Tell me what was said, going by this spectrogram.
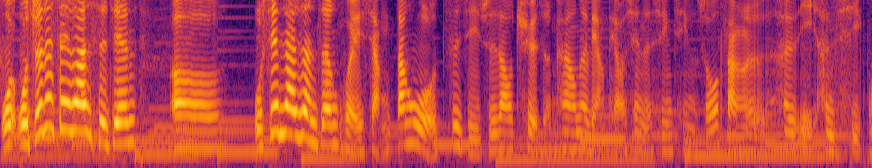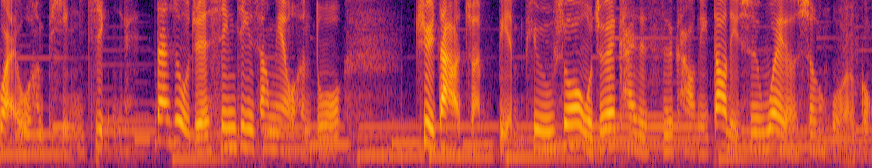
我我觉得这段时间，呃，我现在认真回想，当我自己知道确诊，看到那两条线的心情的时候，反而很很奇怪，我很平静哎。但是我觉得心境上面有很多巨大的转变，比如说我就会开始思考，你到底是为了生活而工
